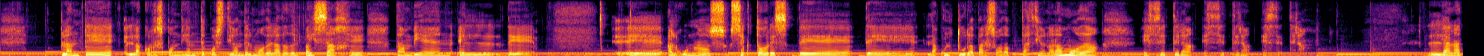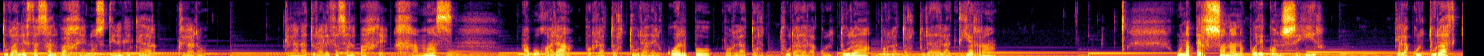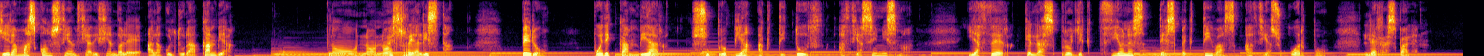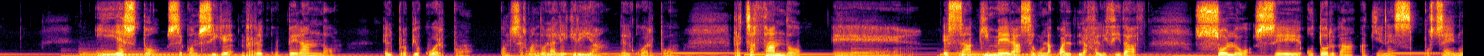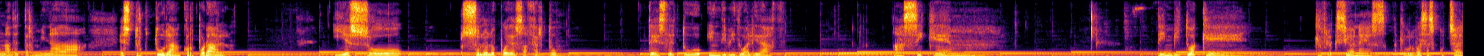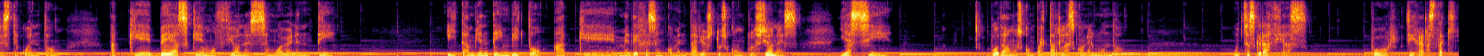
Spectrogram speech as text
plantee la correspondiente cuestión del modelado del paisaje, también el de eh, algunos sectores de, de la cultura para su adaptación a la moda, etcétera, etcétera, etcétera. La naturaleza salvaje nos tiene que quedar claro que la naturaleza salvaje jamás abogará por la tortura del cuerpo, por la tortura de la cultura, por la tortura de la tierra. Una persona no puede conseguir que la cultura adquiera más conciencia diciéndole a la cultura cambia. No, no, no es realista. Pero puede cambiar su propia actitud hacia sí misma y hacer que las proyecciones despectivas hacia su cuerpo le resbalen. Y esto se consigue recuperando el propio cuerpo, conservando la alegría del cuerpo, rechazando eh, esa quimera según la cual la felicidad solo se otorga a quienes poseen una determinada estructura corporal. Y eso solo lo puedes hacer tú, desde tu individualidad. Así que mm, te invito a que reflexiones, a que vuelvas a escuchar este cuento, a que veas qué emociones se mueven en ti y también te invito a que me dejes en comentarios tus conclusiones y así podamos compartirlas con el mundo. Muchas gracias por llegar hasta aquí.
